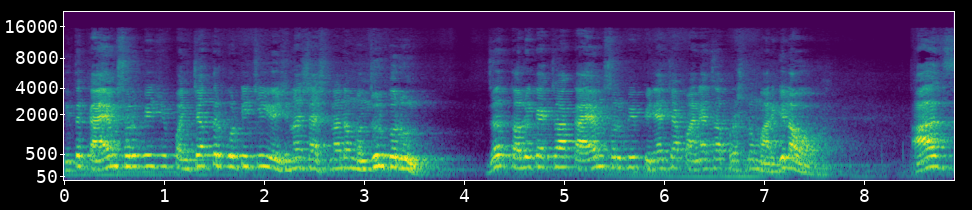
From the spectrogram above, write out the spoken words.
इथं कायमस्वरूपीची पंच्याहत्तर कोटीची योजना शासनानं मंजूर करून जत तालुक्याच्या कायमस्वरूपी पिण्याच्या पाण्याचा प्रश्न मार्गी लावावा. आज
